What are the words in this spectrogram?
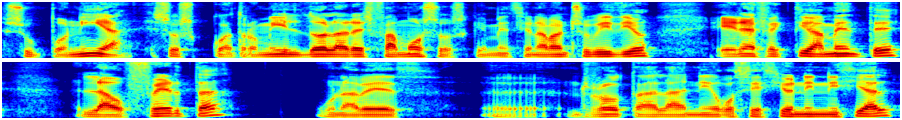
suponía esos 4.000 dólares famosos que mencionaba en su vídeo, era efectivamente la oferta, una vez eh, rota la negociación inicial,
